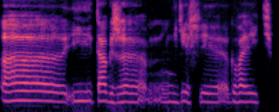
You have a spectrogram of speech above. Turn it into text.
А, и также, если говорить а,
